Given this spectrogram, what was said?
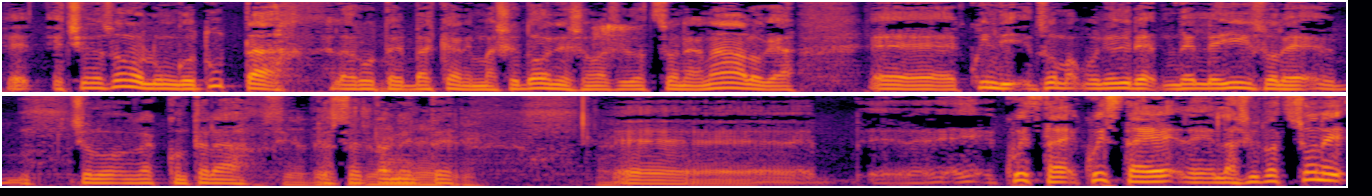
E, e, ce ne sono lungo tutta la rotta dei Balcani, in Macedonia c'è una situazione analoga, eh, quindi insomma voglio dire nelle isole, eh, ce lo racconterà sì, perfettamente. Eh, eh, questa, è, questa, è, la situazione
